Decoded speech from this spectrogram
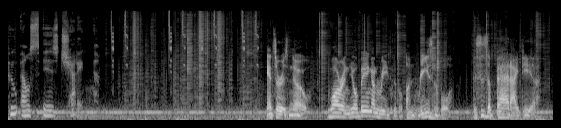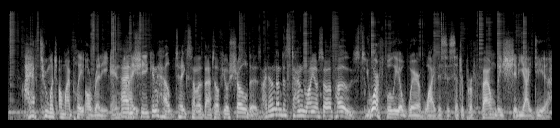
who else is chatting? Answer is no. Warren, you're being unreasonable. Unreasonable. This is a bad idea. I have too much on my plate already, and, And I. she can help take some of that off your shoulders. I don't understand why you're so opposed. You are fully aware of why this is such a profoundly shitty idea.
